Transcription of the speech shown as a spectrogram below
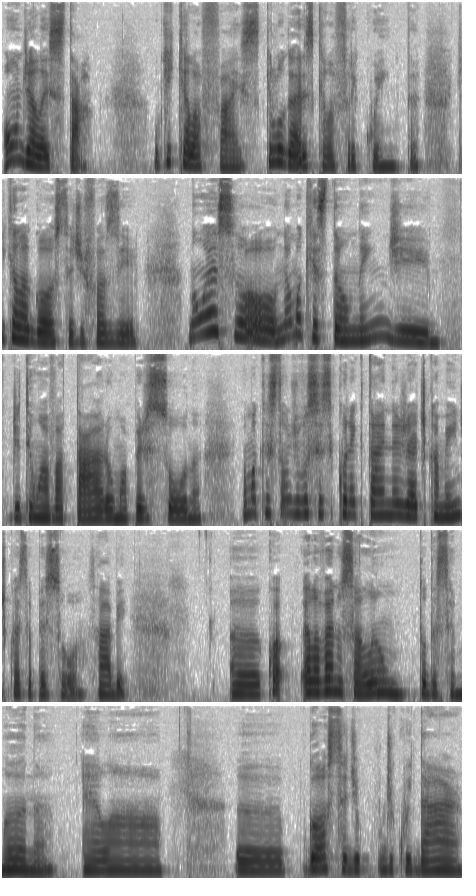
onde ela está, o que, que ela faz, que lugares que ela frequenta, o que, que ela gosta de fazer. Não é só, não é uma questão nem de, de ter um avatar ou uma persona, é uma questão de você se conectar energeticamente com essa pessoa, sabe? Uh, qual, ela vai no salão toda semana, ela uh, gosta de, de cuidar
